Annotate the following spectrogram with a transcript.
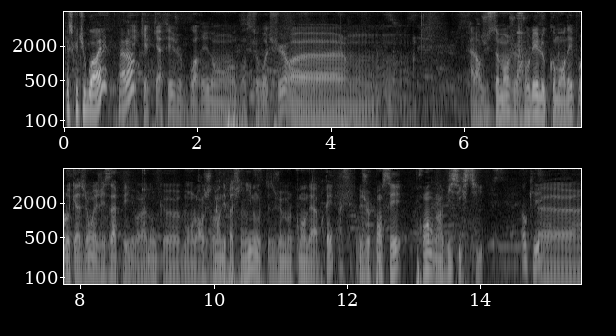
Qu'est-ce que tu boirais alors Et quel café je boirais dans, dans cette voiture Euh, Alors justement, je voulais le commander pour l'occasion et j'ai zappé. Voilà, donc euh, bon, l'enregistrement n'est pas fini, donc peut-être que je vais me le commander après. Mais je pensais prendre un V60. Ok. euh,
